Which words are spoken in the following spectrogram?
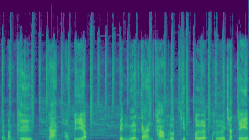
แต่มันคือการเอาเปรียบ เป็นเหมือนการค้ามนุษย์ที่เปิดเผยชัดเจน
